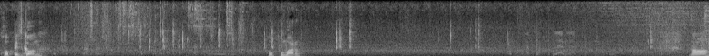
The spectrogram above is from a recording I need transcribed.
Chłop jest gone. Chłop umarł. No.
